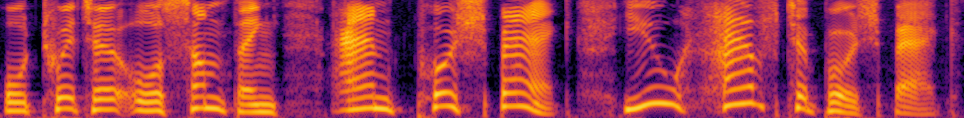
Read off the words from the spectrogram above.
or Twitter or something and push back. You have to push back.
